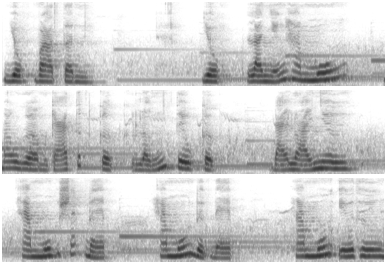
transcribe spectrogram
dục và tình dục là những ham muốn bao gồm cả tích cực lẫn tiêu cực đại loại như ham muốn sắc đẹp ham muốn được đẹp ham muốn yêu thương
